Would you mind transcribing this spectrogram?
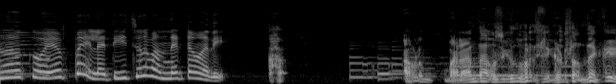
ആ കുഴപ്പമില്ല. ടീച്ചർ വന്നിട്ട് മതി. അവൾ വരാൻ താമസിക്കുന്നു പറഞ്ഞില്ല? ഇങ്ങോട്ട് തന്നേക്ക്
